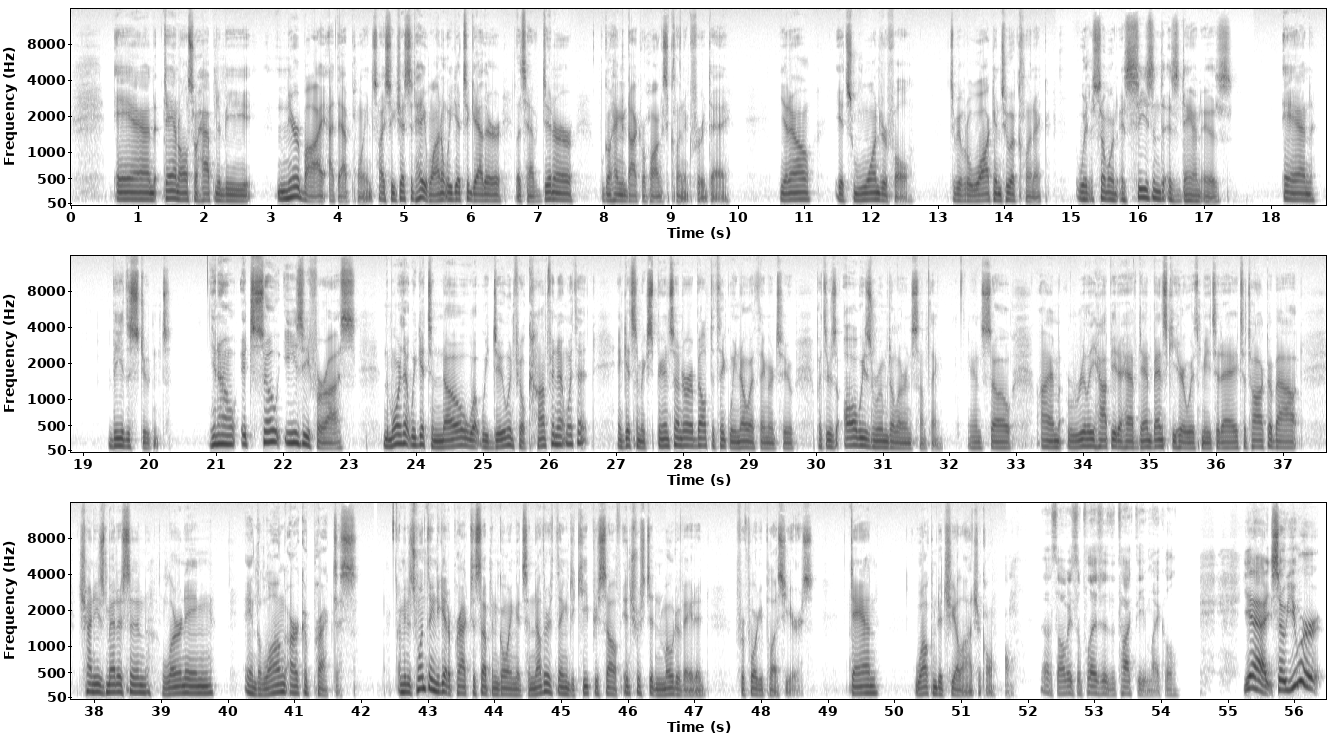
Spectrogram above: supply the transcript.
And Dan also happened to be nearby at that point. So I suggested, hey, why don't we get together? Let's have dinner. We'll go hang in Dr. Huang's clinic for a day. You know, it's wonderful to be able to walk into a clinic with someone as seasoned as Dan is and be the student. You know, it's so easy for us. The more that we get to know what we do and feel confident with it and get some experience under our belt to think we know a thing or two, but there's always room to learn something. And so I'm really happy to have Dan Bensky here with me today to talk about Chinese medicine, learning, and the long arc of practice. I mean, it's one thing to get a practice up and going, it's another thing to keep yourself interested and motivated for 40 plus years. Dan, welcome to Qiological. Oh, it's always a pleasure to talk to you, Michael. Yeah, so you were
